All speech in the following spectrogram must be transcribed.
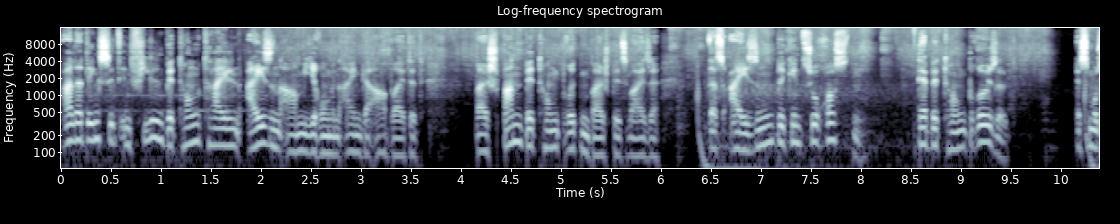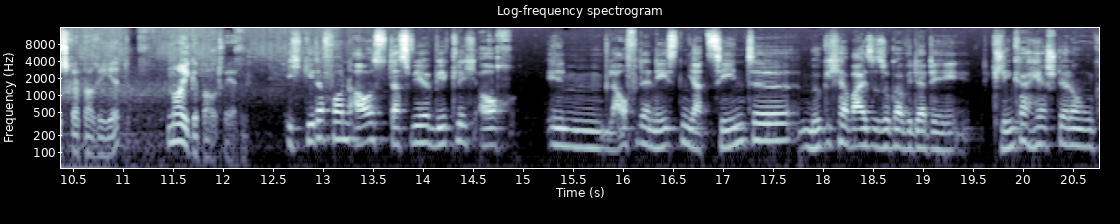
Allerdings sind in vielen Betonteilen Eisenarmierungen eingearbeitet, bei Spannbetonbrücken beispielsweise. Das Eisen beginnt zu rosten. Der Beton bröselt. Es muss repariert, neu gebaut werden. Ich gehe davon aus, dass wir wirklich auch im Laufe der nächsten Jahrzehnte möglicherweise sogar wieder die Klinkerherstellung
